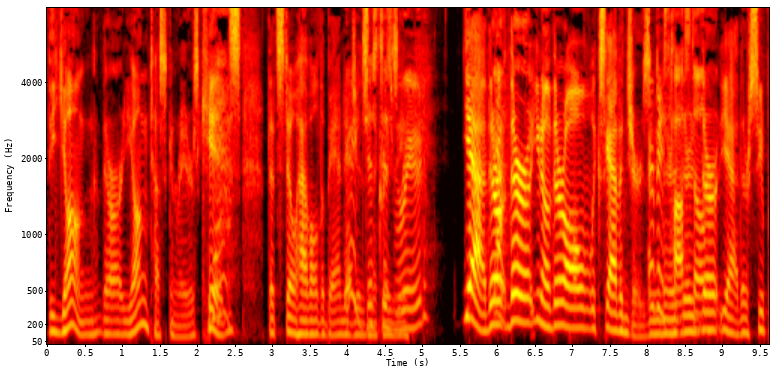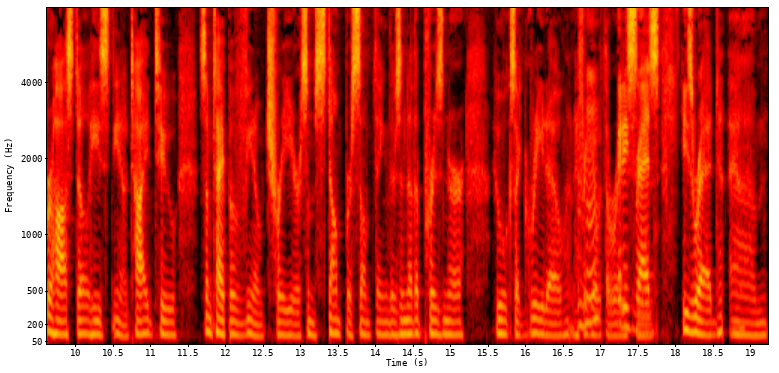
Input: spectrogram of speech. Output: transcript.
the young there are young tusken raiders kids that still have all the They're bandages and the just as rude. yeah, they're Yeah. they're you know they're all like scavengers. I mean, Everybody's they're, they're, hostile. they're yeah they're super hostile. He's you know tied to some type of you know tree or some stump or something. There's another prisoner who looks like Greedo, and I forget Mhm. what the race But he's red. is. He's red, um,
